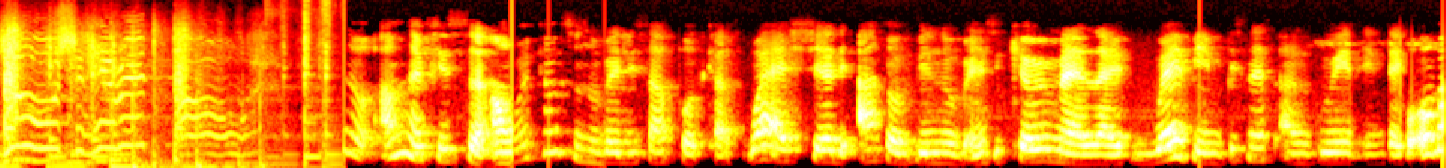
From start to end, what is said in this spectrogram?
You should hear it. Hello, I'm Nefisa and welcome to Novelista podcast where I share the art of being novel and securing my life, where being business and growing in tech. For over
